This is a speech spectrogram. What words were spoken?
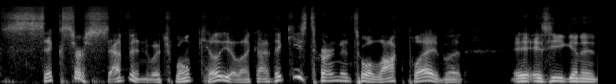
six or seven, which won't kill you. Like I think he's turned into a lock play, but is he going to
